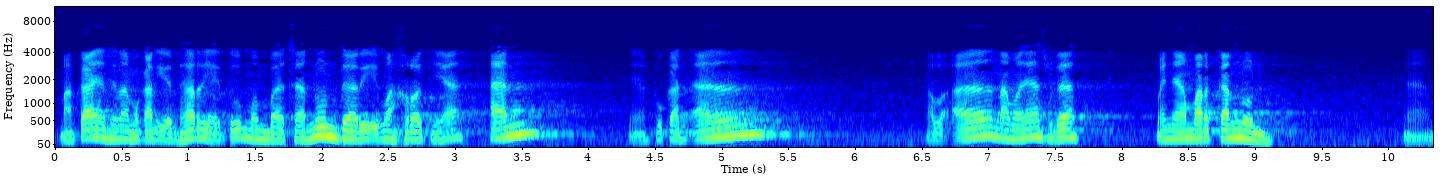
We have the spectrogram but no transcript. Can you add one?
maka yang dinamakan idhar yaitu membaca nun dari makhrajnya an ya, bukan an. Kalau an namanya sudah menyamarkan nun. Ya,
